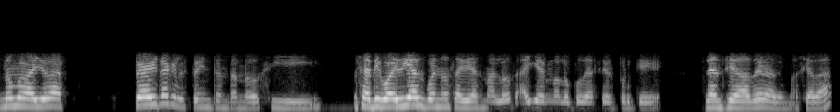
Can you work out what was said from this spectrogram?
no me va a ayudar. Pero ahorita que lo estoy intentando, sí, o sea, digo, hay días buenos, hay días malos. Ayer no lo pude hacer porque la ansiedad era demasiada,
